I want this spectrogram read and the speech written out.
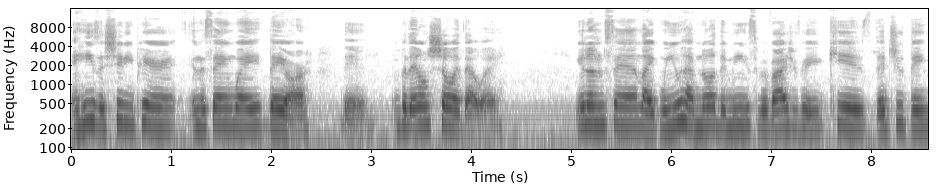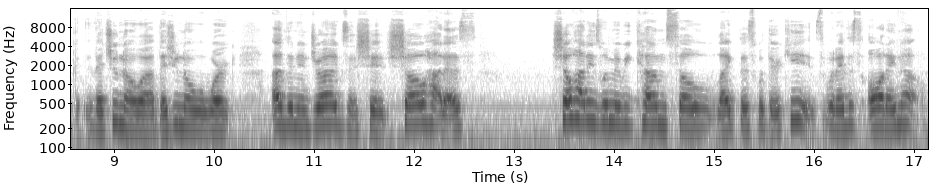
And he's a shitty parent in the same way they are then. But they don't show it that way. You know what I'm saying? Like when you have no other means to provide for your kids that you think that you know of, that you know will work other than drugs and shit, show how that's show how these women become so like this with their kids, where they just all they know.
